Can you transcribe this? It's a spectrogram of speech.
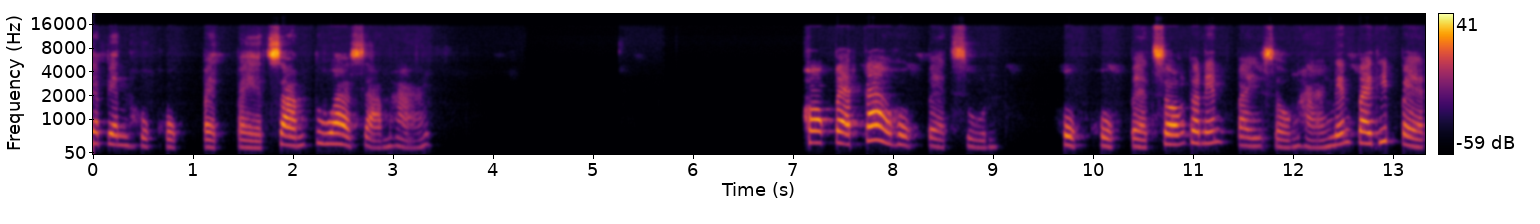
จะเป็นหกหกแปดแปดสามตัวสามหางหกแปดเก้าหกแปดศูนย์หกหกแปดสองตัวเน้นไปสองหางเน้นไปที่แปด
